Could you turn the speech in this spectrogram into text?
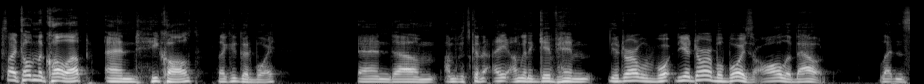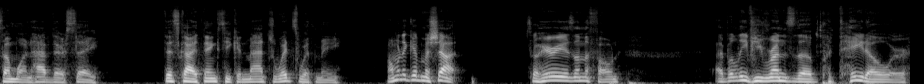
So I told him to call up, and he called like a good boy. And um, I'm just gonna I, am gonna give him the adorable boy, the adorable boys are all about letting someone have their say. This guy thinks he can match wits with me. I'm gonna give him a shot. So here he is on the phone. I believe he runs the potato or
